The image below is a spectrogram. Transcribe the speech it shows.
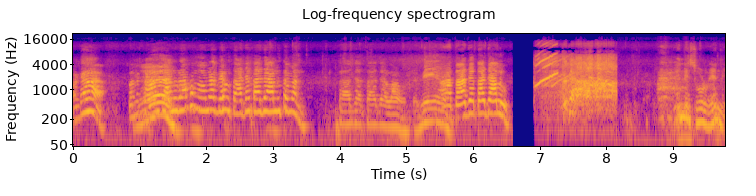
હગા તમે કામ ચાલુ રાખો હું હમણાં બેહું. તાજા તાજા આલુ તમને. તાજા તાજા લાવો તમે હા તાજા તાજા આલુ. એને છોડો એને.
